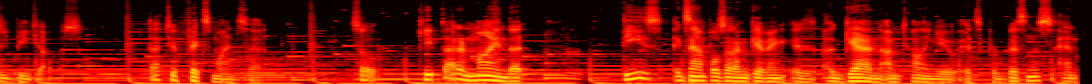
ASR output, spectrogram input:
to be jealous. That's your fixed mindset. So keep that in mind that these examples that I'm giving is again, I'm telling you, it's for business and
